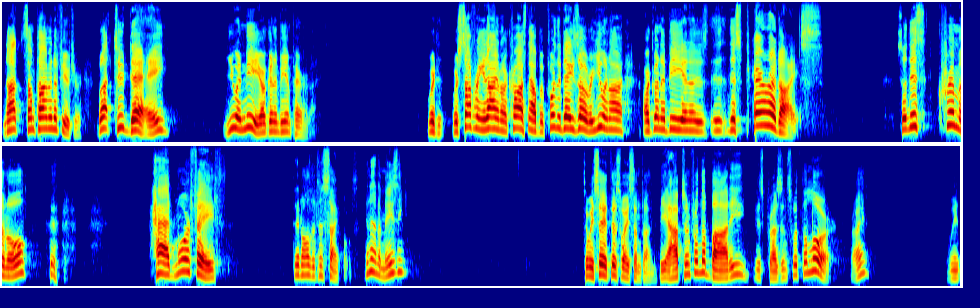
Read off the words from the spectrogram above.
not sometime in the future, but today, you and me are going to be in paradise. We're, we're suffering and dying on a cross now, but before the day's over, you and I are going to be in a, this paradise. So this criminal had more faith than all the disciples. Isn't that amazing? So we say it this way sometimes be absent from the body is presence with the Lord, right? When,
